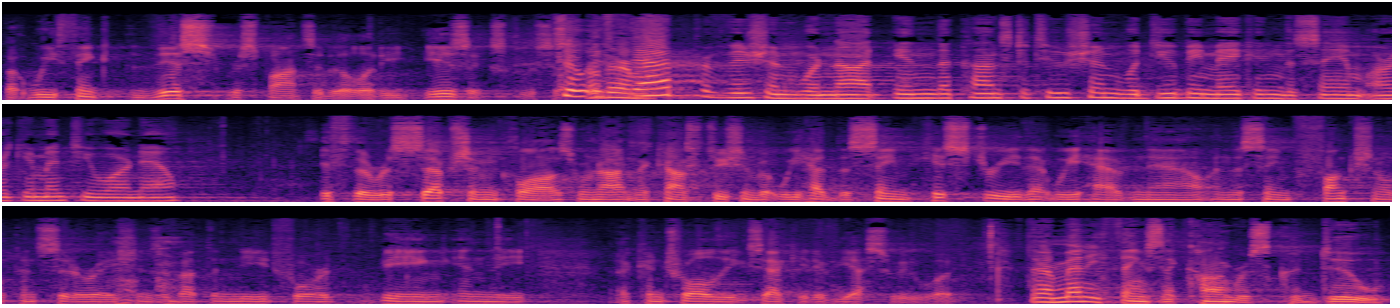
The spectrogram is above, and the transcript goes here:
but we think this responsibility is exclusive. So, if that provision were not in the Constitution, would you be making the same argument you are now? If the reception clause were not in the Constitution, but we had the same history that we have now and the same functional considerations about the need for it being in the uh, control of the executive, yes, we would. There are many things that Congress could do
